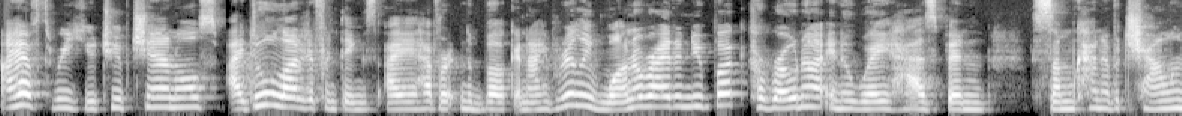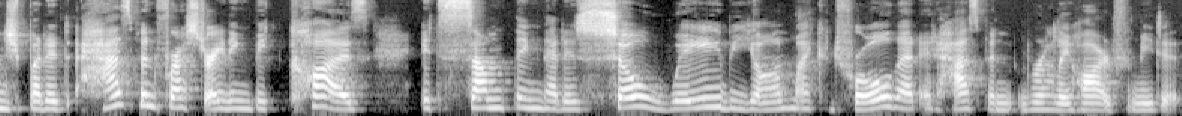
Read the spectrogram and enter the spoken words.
I have three YouTube channels. I do a lot of different things. I have written a book, and I really want to write a new book. Corona, in a way, has been some kind of a challenge, but it has been frustrating because it's something that is so way beyond my control that it has been really hard for me to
